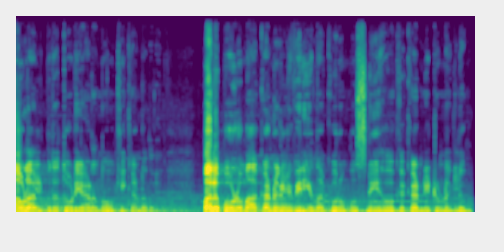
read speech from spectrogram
അവൾ അത്ഭുതത്തോടെയാണ് നോക്കിക്കണ്ടത്. പലപ്പോഴും ആ കണ്ണുകളിൽ വിരിയുന്ന കുറുമ്പും സ്നേഹമൊക്കെ കണ്ടിട്ടുണ്ടെങ്കിലും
